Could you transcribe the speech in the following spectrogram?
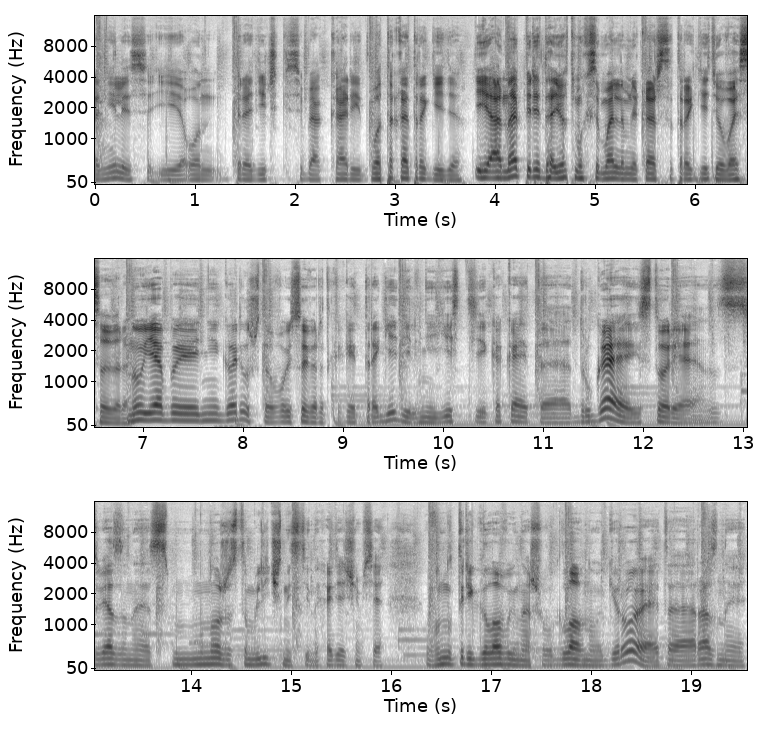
распространились, и он периодически себя корит. Вот такая трагедия. И она передает максимально, мне кажется, трагедию войсовера. Ну, я бы не говорил, что войсовер это какая-то трагедия, или в ней есть какая-то другая история, связанная с множеством личностей, находящихся внутри головы нашего главного героя. Это разные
